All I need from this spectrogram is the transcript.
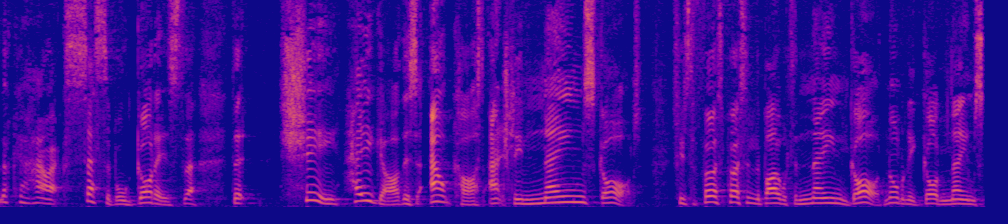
Look at how accessible God is. That, that she, Hagar, this outcast, actually names God. She's the first person in the Bible to name God. Normally, God names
